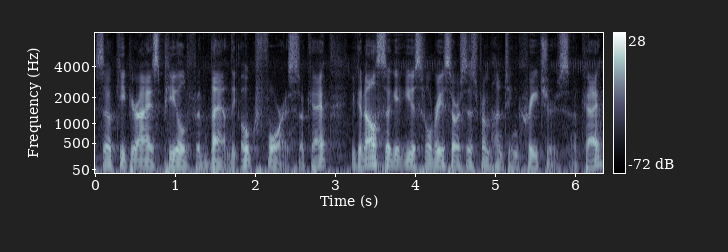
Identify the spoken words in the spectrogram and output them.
so keep your eyes peeled for that. The oak forest, okay? You can also get useful resources from hunting creatures, okay?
